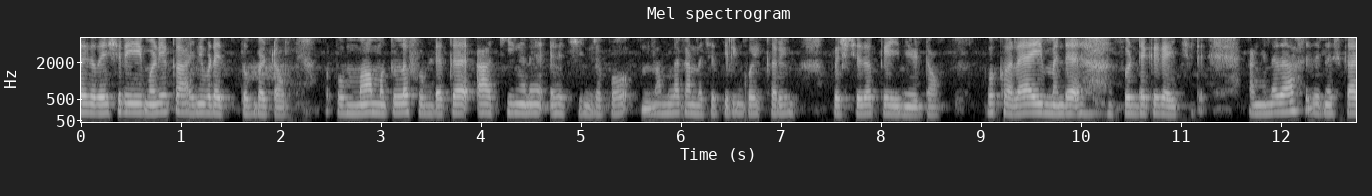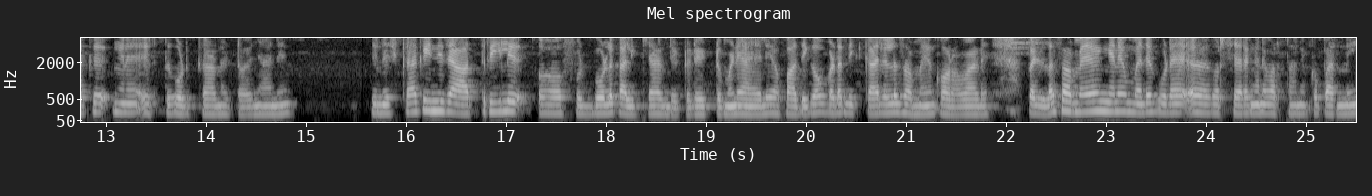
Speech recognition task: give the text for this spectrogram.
ഏകദേശം ഒരു ഏഴ് മണിയൊക്കെ ആയി ഇവിടെ എത്തും കേട്ടോ. അപ്പോൾ ഉമ്മ നമുക്കുള്ള ഫുഡൊക്കെ ആക്കി ഇങ്ങനെ വെച്ചിട്ടുണ്ട്. അപ്പോൾ നമ്മളെ കണ്ണച്ചത്തിരിയും കോഴിക്കറിയും പൊരിച്ചതൊക്കെ ഇനി കേട്ടോ. അപ്പോൾ കുറേ ആയി ഉമ്മന്റെ ഫുഡൊക്കെ കഴിച്ചിട്ട്. അങ്ങനെ ദാ ജുനേഷ്ഖാക്ക് ഇങ്ങനെ എടുത്ത് കൊടുക്കുകയാണ് കേട്ടോ ഞാൻ ദിനേഷ്കാക്ക് ഇനി രാത്രിയിൽ ഫുട്ബോൾ കളിക്കാനുണ്ട് കേട്ടോ. ഒരു എട്ട് മണി അപ്പോൾ അധികം ഇവിടെ നിൽക്കാനുള്ള സമയം കുറവാണ്. അപ്പോൾ ഉള്ള സമയം ഇങ്ങനെ ഉമ്മന്റെ കൂടെ കുറച്ച് നേരം ഇങ്ങനെ വർത്താനമൊക്കെ പറഞ്ഞ്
